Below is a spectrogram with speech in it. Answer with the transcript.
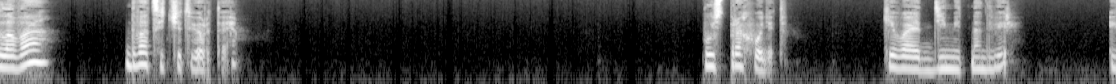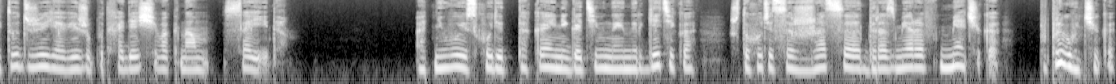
Глава двадцать четвертая. Пусть проходит. Кивает Димит на дверь. И тут же я вижу подходящего к нам Саида. От него исходит такая негативная энергетика, что хочется сжаться до размеров мячика, попрыгунчика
